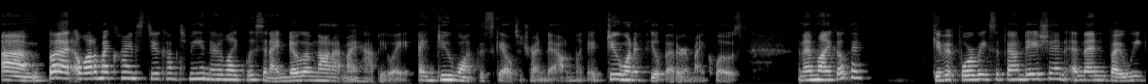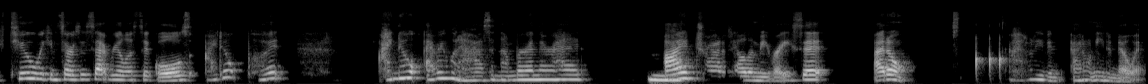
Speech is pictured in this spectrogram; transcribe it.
Um, but a lot of my clients do come to me and they're like, listen, I know I'm not at my happy weight. I do want the scale to trend down. Like I do want to feel better in my clothes. And I'm like, okay, give it four weeks of foundation. And then by week two, we can start to set realistic goals. I don't put, I know everyone has a number in their head. Mm-hmm. I try to tell them erase it. I don't, I don't even, I don't need to know it.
